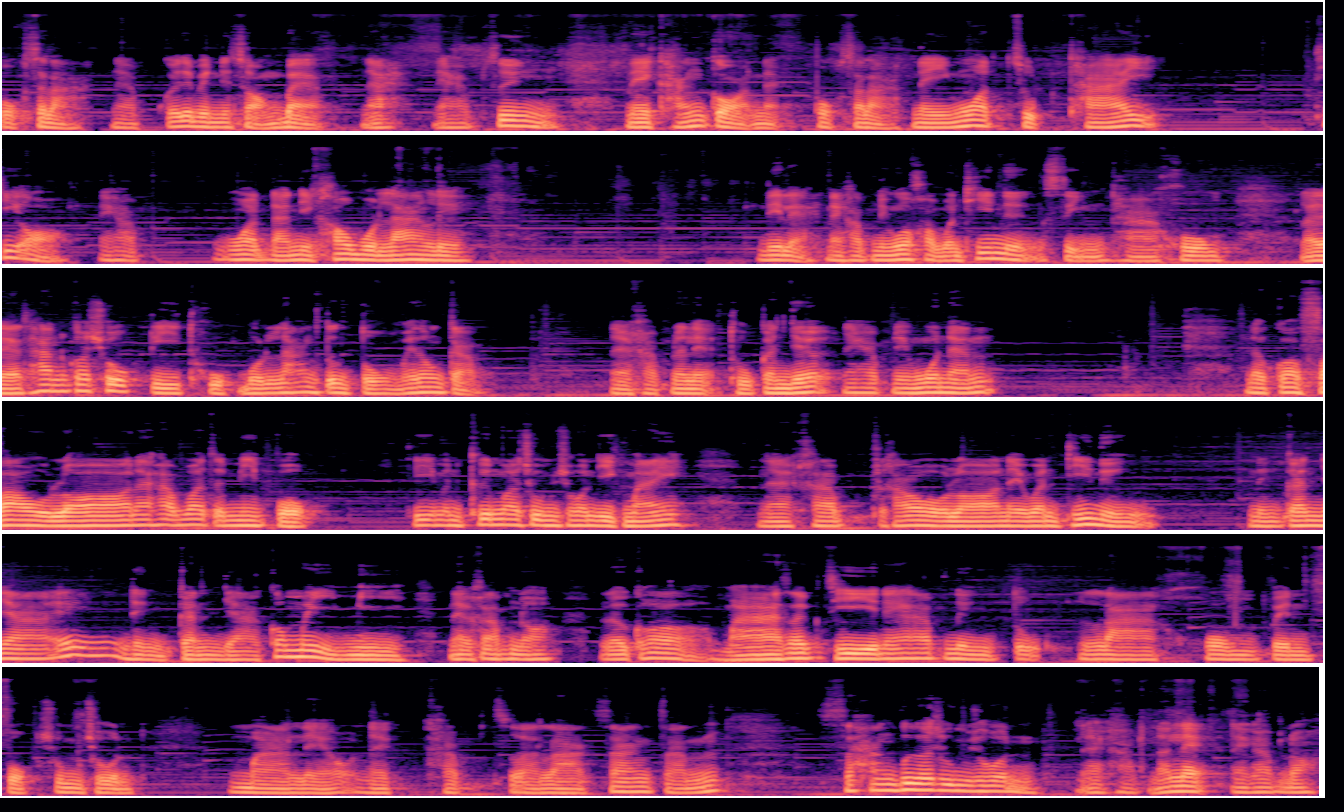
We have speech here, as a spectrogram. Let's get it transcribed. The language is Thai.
ปกสลากนะครับก็จะเป็นใน 2 แบบนะนะครับ ซึ่งในครั้งก่อนเนี่ยปกสลากในงวดสุดท้ายที่ออกนะครับงวดนั้นนี่เข้าบนล่างเลยนี่แหละนะครับในงวดของวันที่ 1 สิงหาคม หลายๆท่านก็โชคดีถูกบนล่างตรงๆ ไม่ต้องกลับ นะครับนั่นแหละถูกกันเยอะนะครับในงวดนั้น แล้วก็เฝ้ารอนะครับว่าจะมีปกที่มันขึ้นมาชุมชนอีกไหมนะครับเข้ารอในวันที่ 1 1 กันยาเอ๊ะหกันยาก็ไม่มีนะครับเนาะแล้วก็มาสักทีนะครับ 1 ตุลาคมเป็นปกชุมชนมาแล้วนะครับสลากสร้างสรรค์สร้างเพื่อชุมชนนะครับนั่นแหละนะครับเนาะ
